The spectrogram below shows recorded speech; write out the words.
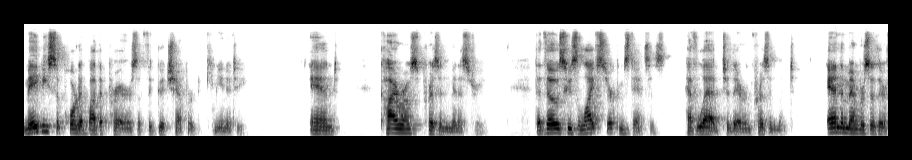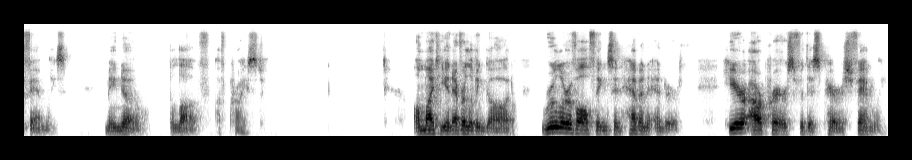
may be supported by the prayers of the Good Shepherd community. And Kairos Prison Ministry, that those whose life circumstances have led to their imprisonment and the members of their families may know the love of Christ. Almighty and ever living God, ruler of all things in heaven and earth, hear our prayers for this parish family.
